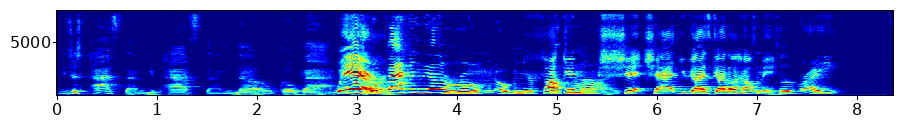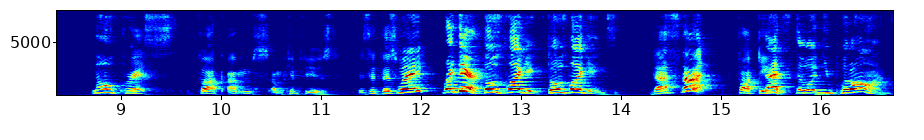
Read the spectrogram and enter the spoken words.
You just passed them. You passed them. No, go back. Where? Go back in the other room and open your fucking, Fucking eyes. shit, chat. You guys gotta help To, me. to the right. No, Chris. Fuck, I'm I'm confused. Is it this way? Right there. Those leggings. Those leggings. That's not fucking. That's the one you put on.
